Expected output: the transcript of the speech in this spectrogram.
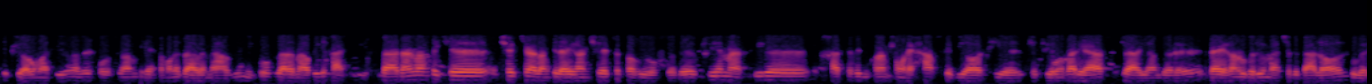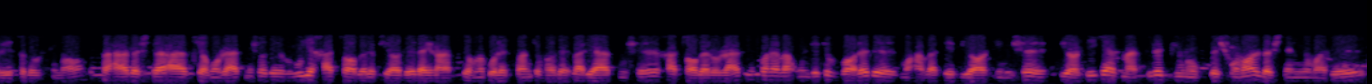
سی پی آر اومد بیرون ازش پرسیدم احتمال ضربه مغزی می‌گفت. ضربه مغزی قطعی بعدا وقتی که چک کردم که دقیقا چه اتفاقی افتاده توی مسیر خط فکر می‌کنم شماره هفت بیارتیه که توی اون هست جریان داره. دقیقا روبروی مسجد بلال روبروی صدا و سیما. سهر داشته از خیابون رد می‌شده. روی خط آبر پیاده دقیقا از خیابون گلستان که وارد ولیعصر میشه خط آبر رو رد می‌کنه و اونجا که وارد محوطه بیارتی میشه بیارتی که از مسیر جنوب به شمال داشته میومده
